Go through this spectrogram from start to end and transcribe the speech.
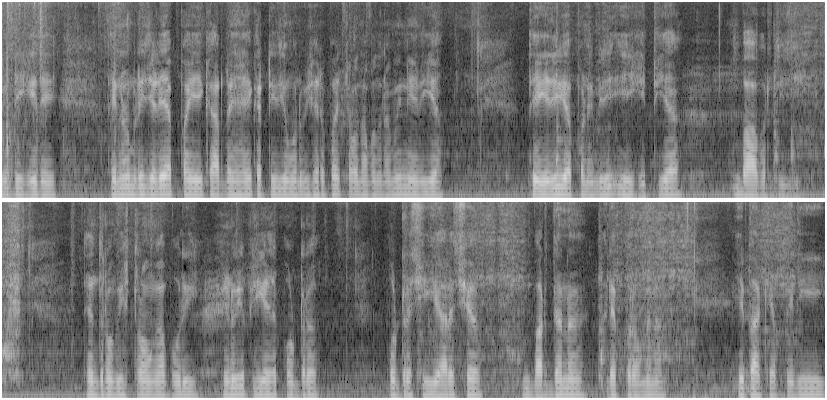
ਇਹ ਟੀਕੇ ਦੇ। ਤੇ ਇਹਨਾਂ ਨੂੰ ਵੀਰੇ ਜਿਹੜੇ ਆਪਾਂ ਇਹ ਕਰ ਰਹੇ ਹਾਂ, ਇਹ ਕੱਟੀ ਦੀ ਉਮਰ ਵੀ ਸਿਰਫ 14 15 ਮਹੀਨੇ ਦੀ ਆ। ਤੇ ਇਹਦੀ ਵੀ ਆਪਣੇ ਵੀ ਇਹ ਕੀਤੀ ਆ ਬਾਬਰ ਦੀ ਜੀ। ਤੇ ਅੰਦਰੋਂ ਵੀ ਸਟਰੋਂਗ ਆ ਪੂਰੀ। ਇਹਨੂੰ ਵੀ ਫਰੀਸ ਪਾਊਡਰ ਪਾਊਡਰ ਸੀਆਰਐਚ ਵਰਦਨ ਰਿਪਰੋਮਨ ਇਹ ਪਾ ਕੇ ਆਪੇ ਦੀ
